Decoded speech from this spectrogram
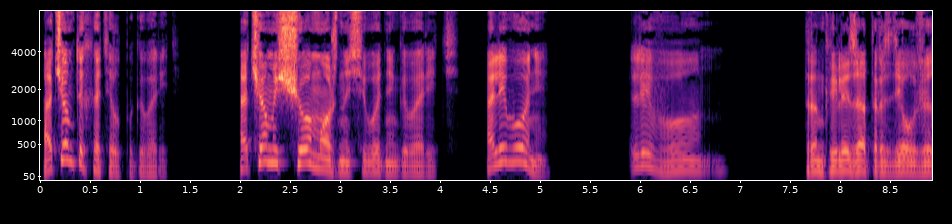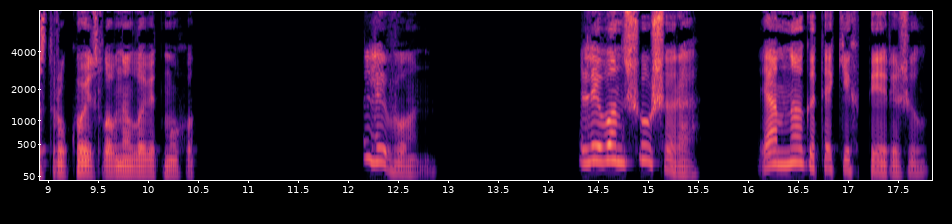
О чем ты хотел поговорить? О чем еще можно сегодня говорить? О Ливоне? Ливон. Транквилизатор сделал жест рукой, словно ловит муху. Ливон. Ливон Шушера. Я много таких пережил.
